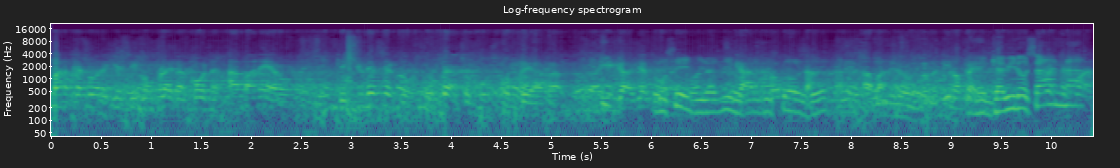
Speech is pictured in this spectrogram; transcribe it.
marcatore che si completa con Abanero che chiude secondo terzo posto per il gladiatore segni Carlo Sanna. Abanero con Dino Eh, Pesce Gavino Questo è Sanna,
